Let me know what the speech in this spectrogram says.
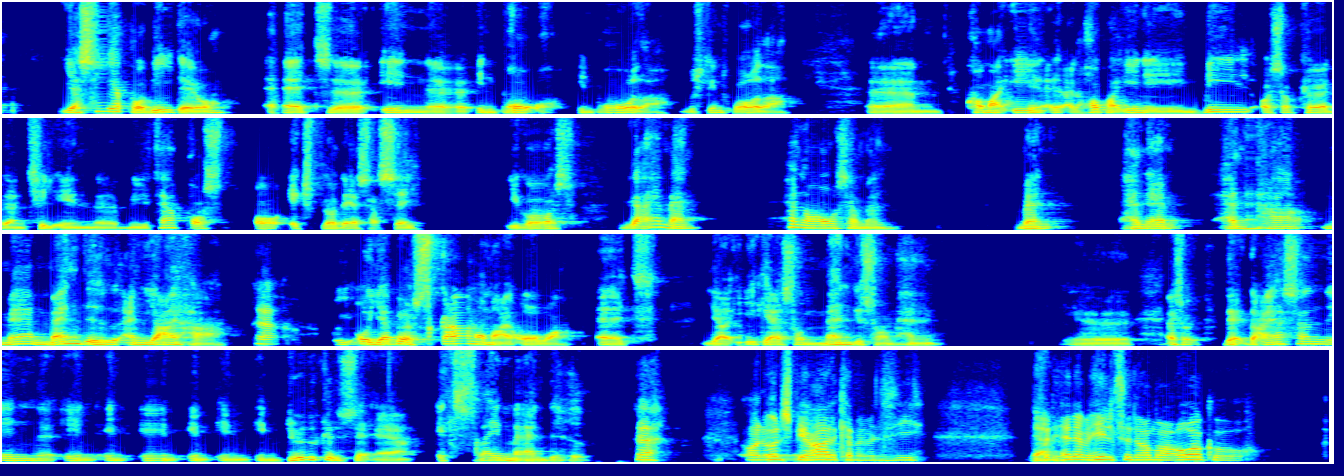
jeg ser på video, at øh, en, øh, en bror, en broder, muslimsk broder, øh, kommer ind, eller hopper ind i en bil, og så kører den til en øh, militærpost og eksploderer sig selv. Ikke også? Jeg er mand. Han er også mand. Men han, er, han har mere mandighed, end jeg har. Ja. Og, jeg bør skamme mig over, at jeg ikke er så mandig som han. Øh, altså, der, der er sådan en, en, en, en, en, en, en dyrkelse af ekstrem mandighed. Og en ond spiral, kan man vel sige. Ja. Fordi han er vel hele tiden om at overgå,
